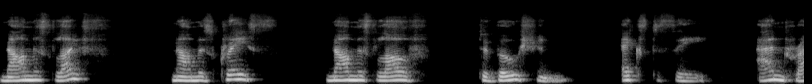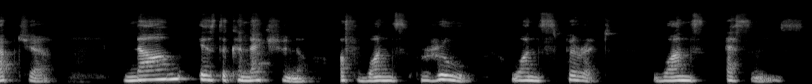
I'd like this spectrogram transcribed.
Nam is life. Nam is grace. Nam is love, devotion, ecstasy, and rapture. Nam is the connection of one's Ruh, one's spirit, one's essence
